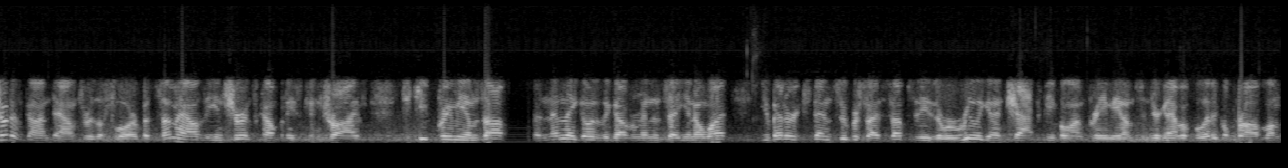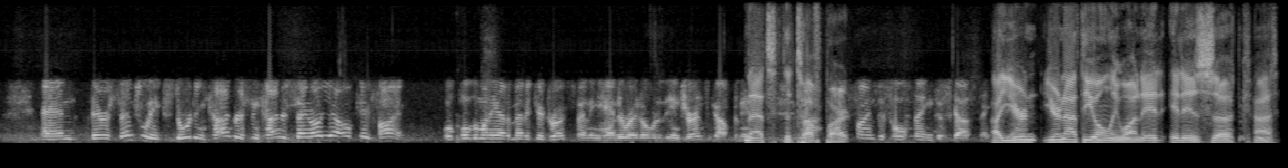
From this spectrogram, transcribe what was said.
should have gone down through the floor, but somehow the insurance companies contrive to keep premiums up and then they go to the government and say, you know what, you better extend supersized subsidies or we're really going to jack people on premiums and you're going to have a political problem. And they're essentially extorting Congress, and Congress saying, oh, yeah, okay, fine we'll pull the money out of Medicare drug spending, hand it right over to the insurance company. That's the tough part. I find this whole thing disgusting. Uh, you're you're not the only one. It it is uh, God.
